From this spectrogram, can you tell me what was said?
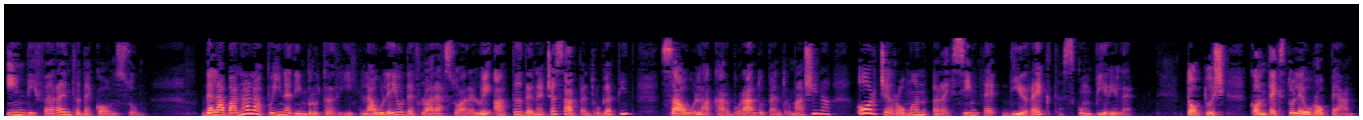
indiferent de consum. De la banala pâine din brutării, la uleiul de floarea soarelui, atât de necesar pentru gătit, sau la carburantul pentru mașină, orice român resimte direct scumpirile. Totuși, contextul european,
